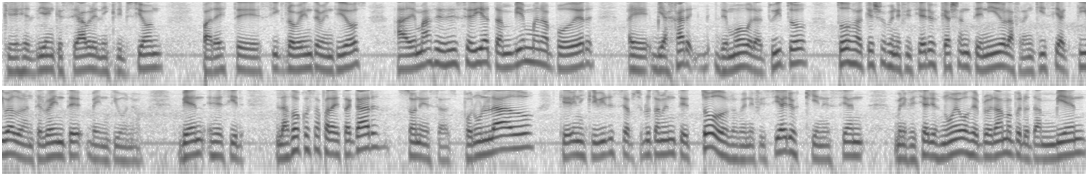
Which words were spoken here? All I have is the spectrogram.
que es el día en que se abre la inscripción para este ciclo 2022. Además, desde ese día también van a poder eh, viajar de modo gratuito todos aquellos beneficiarios que hayan tenido la franquicia activa durante el 2021. Bien, es decir, las dos cosas para destacar son esas. Por un lado, que deben inscribirse absolutamente todos los beneficiarios, quienes sean beneficiarios nuevos del programa, pero también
